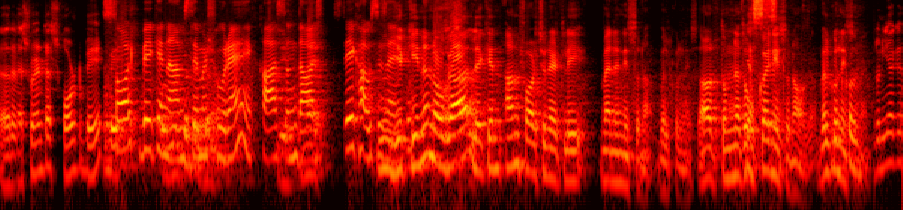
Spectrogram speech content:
रेस्टोरेंट है सॉल्ट बे सॉल्ट बे के नाम से मशहूर हैं एक खास अंदाज स्टेक हाउसेज हैं। यकीनन होगा लेकिन अनफॉर्चुनेटली मैंने नहीं सुना बिल्कुल नहीं सुना। और तुमने तो उसका ही नहीं सुना होगा बिल्कुल नहीं सुना। दुनिया के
